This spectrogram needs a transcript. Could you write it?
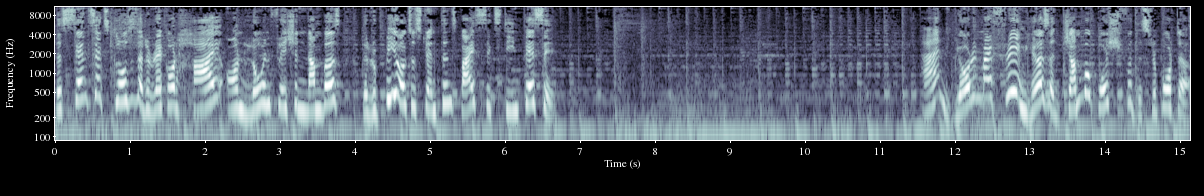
The Sensex closes at a record high on low inflation numbers. The rupee also strengthens by 16 paise. And you're in my frame. Here's a jumbo push for this reporter.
